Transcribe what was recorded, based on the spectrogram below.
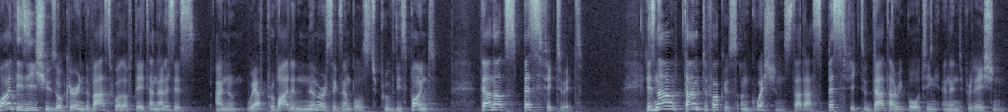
While these issues occur in the vast world of data analysis, and we have provided numerous examples to prove this point, they are not specific to it. It is now time to focus on questions that are specific to data reporting and interpretation.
